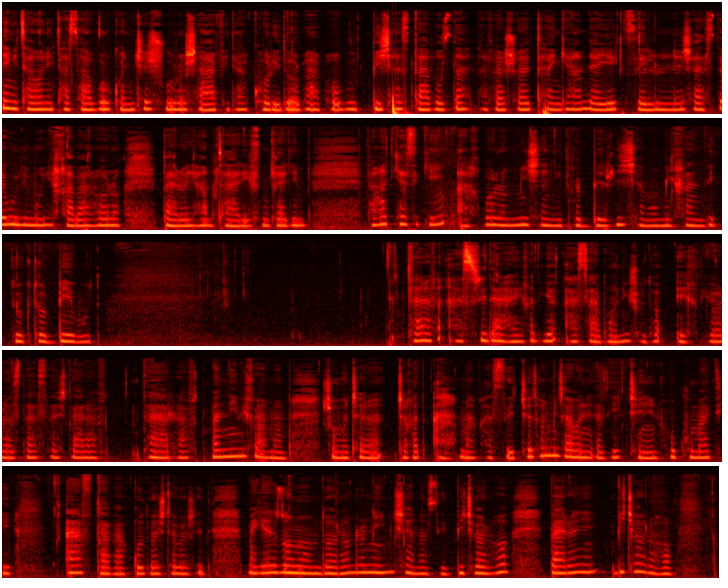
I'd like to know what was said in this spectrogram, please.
نمی توانی تصور کنی چه شور و شرفی در کریدور برپا بود. بیش از دوازده نفر شاید تنگ هم در یک سلول نشسته بودیم و این خبرها را برای هم تعریف می کردیم فقط کسی که این اخبار را می شنید و به ریش ما می خندید دکتر ب بود. طرف اصری در حقیقت دیگه عصبانی شد و اختیار از دستش در رفت در رفت. من نمی‌فهمم شما چرا چقدر احمق هستید. چطور می توانید از یک چنین حکومتی اف توقع داشته باشید. مگر زمامداران رو نمی‌شناسید؟ بیچاره ها برای بیچاره ها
